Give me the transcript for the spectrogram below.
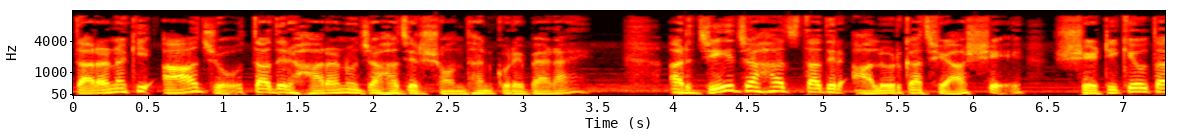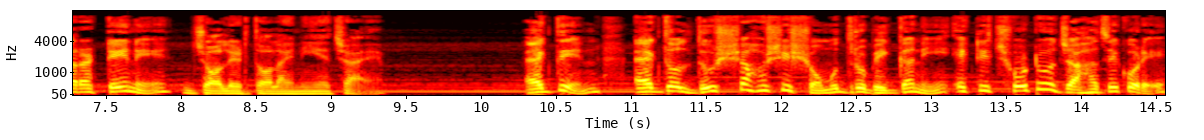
তারা নাকি আজও তাদের হারানো জাহাজের সন্ধান করে বেড়ায়, আর যে জাহাজ তাদের আলোর কাছে আসে, সেটিকেও তারা টেনে জলের তলায় নিয়ে যায়। একদিন একদল দুঃসাহসী সমুদ্র বিজ্ঞানী একটি ছোট জাহাজে করে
